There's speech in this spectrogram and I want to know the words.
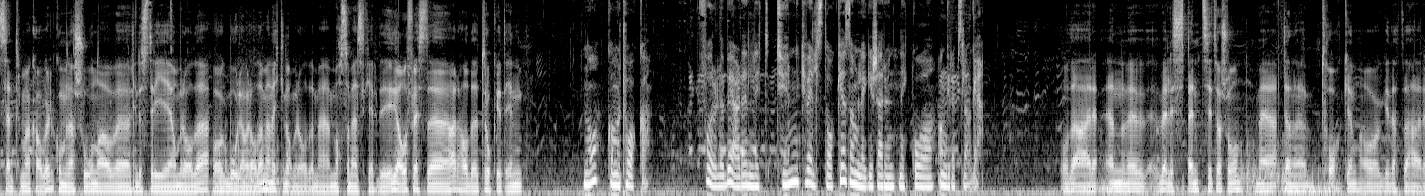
sentrum av Kabul. Kombinasjon av uh, industriområde og boligområde, men ikke noe område med masse mennesker. De aller fleste her hadde trukket inn. Nå kommer tåka. Foreløpig er det en litt tynn kveldståke som legger seg rundt Nico og angrepslaget. Og det er en veldig spent situasjon med denne tåken og dette her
